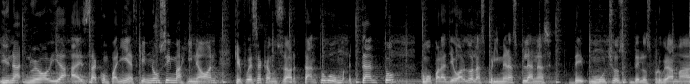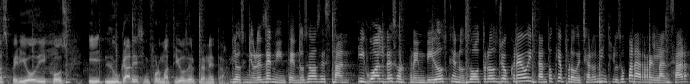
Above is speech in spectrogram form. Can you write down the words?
y una nueva vida a esta compañía. Es que no se imaginaban que fuese a causar tanto boom, tanto como para llevarlo a las primeras planas de muchos de los programas, periódicos y lugares informativos del planeta. Los señores de Nintendo Sebas están igual de sorprendidos que nosotros, yo creo, y tanto que aprovecharon incluso para relanzar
